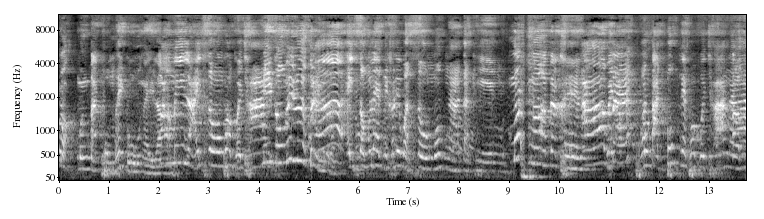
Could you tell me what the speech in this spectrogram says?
ก็มึงตัดผมให้กูไงล่ะมันมีหลายทรงพ่อเคยช้างมีทรงให้เลือกเอได้เหรออไอ้ทรงแรกเนี่ยเขาเรียกว่าทรงมกงาตะเคงมดงาตะแคงอ้าวเวลาพอตัดปุ๊บเนี่ยพ่อเคยช้างนะเออ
